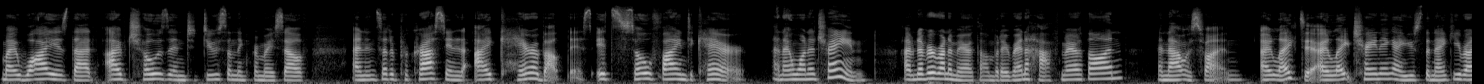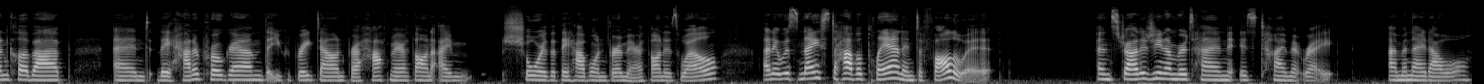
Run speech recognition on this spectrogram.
My why is that I've chosen to do something for myself. And instead of procrastinating, I care about this. It's so fine to care. And I want to train. I've never run a marathon, but I ran a half marathon and that was fun. I liked it. I liked training. I used the Nike Run Club app and they had a program that you could break down for a half marathon. I'm sure that they have one for a marathon as well. And it was nice to have a plan and to follow it. And strategy number 10 is time it right. I'm a night owl.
